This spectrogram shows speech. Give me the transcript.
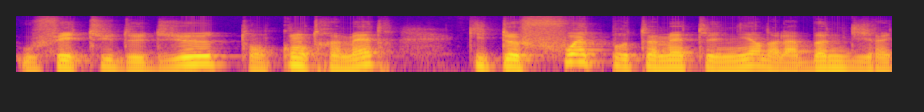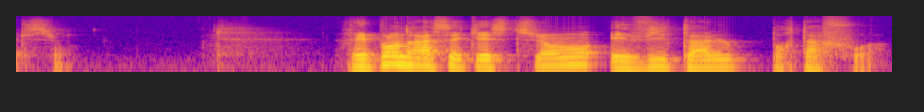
Ou fais-tu de Dieu ton contremaître qui te fouette pour te maintenir dans la bonne direction? Répondre à ces questions est vital pour ta foi.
